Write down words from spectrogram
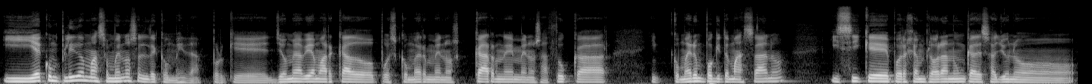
Y he cumplido más o menos el de comida, porque yo me había marcado pues comer menos carne, menos azúcar y comer un poquito más sano. Y sí que, por ejemplo, ahora nunca desayuno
